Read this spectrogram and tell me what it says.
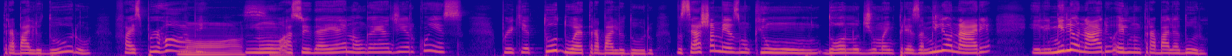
trabalho duro, faz por hobby. Nossa. Não- a sua ideia é não ganhar dinheiro com isso. Porque tudo é trabalho duro. Você acha mesmo que um dono de uma empresa milionária, ele milionário, ele não trabalha duro?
